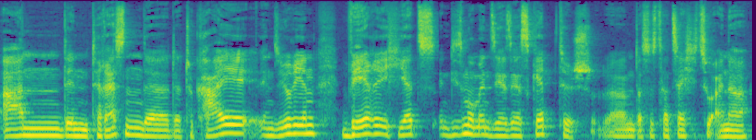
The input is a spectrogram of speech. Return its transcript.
an den Interessen Interessen der, der Türkei in Syrien, wäre ich jetzt in diesem Moment sehr, sehr skeptisch, ähm, dass es tatsächlich zu einer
